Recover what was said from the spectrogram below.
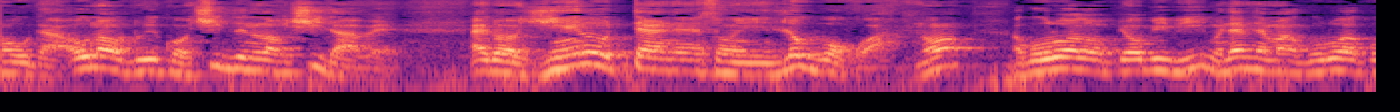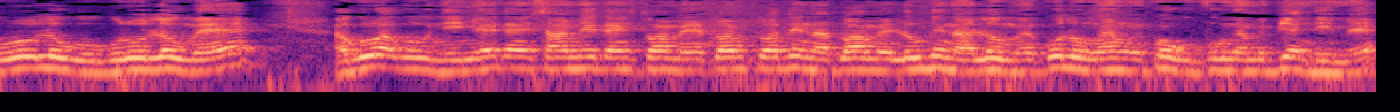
မဟုတ်တာအုံနောက်တွေးခေါ်ရှိတဲ့လောက်ရှိတာပဲ အဲ့တော့ရင်းလို့တန်တယ်ဆိုရင်လှုပ်ပေါ့ကွာနော်အကိုတို့ကတော့ပြောပြီးပြီမနေ့ကမှအကိုတို့ကကိုတို့လှုပ်ကိုကိုတို့လှုပ်မယ်အကိုတို့ကကိုနေမြဲတိုင်းစားမြဲတိုင်းသွားမယ်သွားသွားတင်တာသွားမယ်လှုပ်တင်တာလှုပ်မယ်ကိုလုပ်ငန်းဝင်ကိုကိုပုံစံမပြတ်နေမယ်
